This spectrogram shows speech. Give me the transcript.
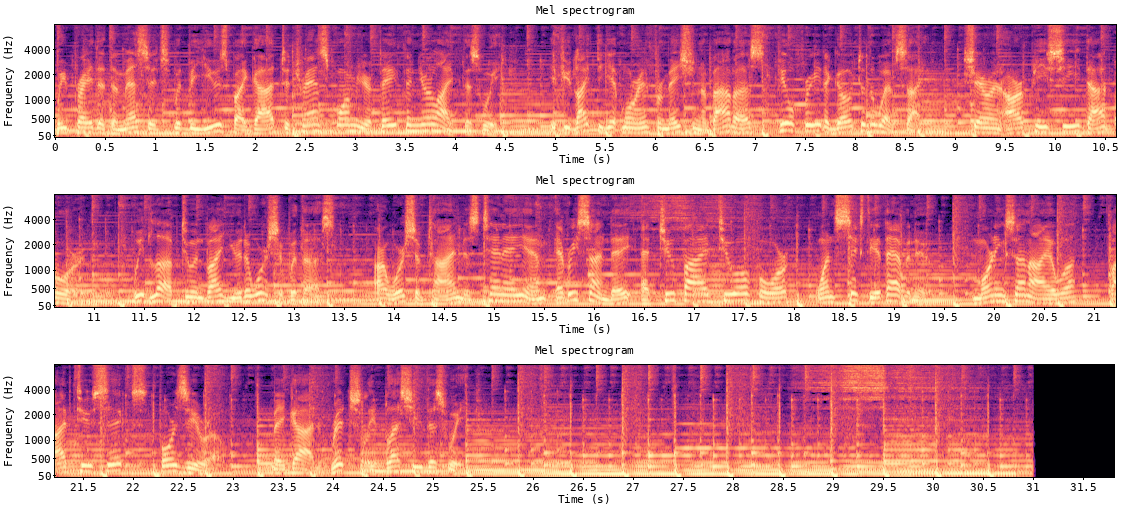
We pray that the message would be used by God to transform your faith in your life this week. If you'd like to get more information about us, feel free to go to the website, sharonrpc.org. We'd love to invite you to worship with us. Our worship time is 10 a.m. every Sunday at 25204 160th Avenue, Morning Sun, Iowa 52640. May God richly bless you this week.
